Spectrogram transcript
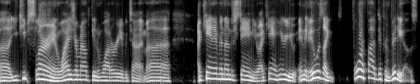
Uh, you keep slurring. Why is your mouth getting watery every time? Uh, I can't even understand you. I can't hear you. And it was like four or five different videos.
